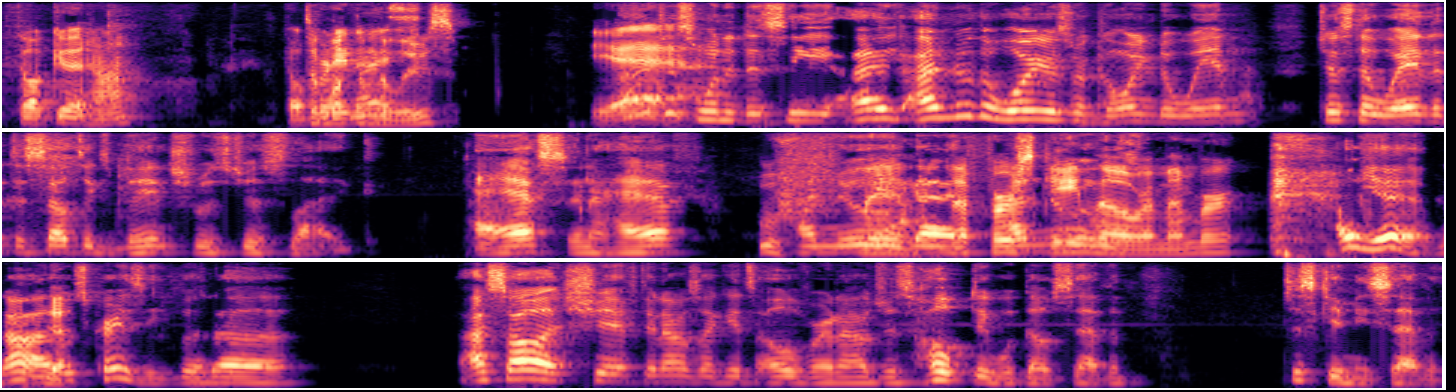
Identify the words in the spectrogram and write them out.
Felt good, huh? Felt to pretty want them nice. to lose. Yeah. I just wanted to see. I I knew the Warriors were going to win. Just the way that the Celtics bench was just like ass and a half. Oof, I knew man, that- that first game it though. Remember? Oh yeah, no, it Yeah. was crazy. But uh I saw it shift, and I was like, it's over. And I just hoped it would go seven. Just give me seven.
